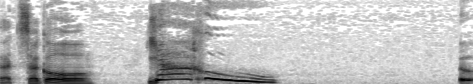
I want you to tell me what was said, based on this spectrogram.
That's a goal. Yahoo! Uh.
